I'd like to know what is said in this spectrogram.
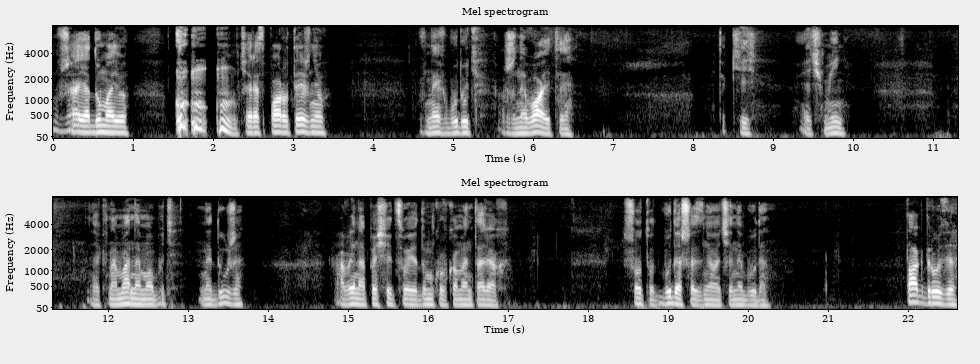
Вже, я думаю, через пару тижнів в них будуть жнива йти. Такий ячмінь. Як на мене, мабуть, не дуже. А ви напишіть свою думку в коментарях. Що тут, буде щось з нього чи не буде. Так, друзі,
